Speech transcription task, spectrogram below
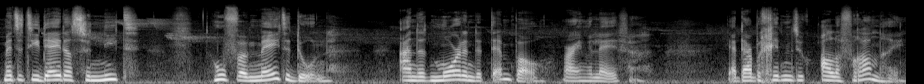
Met het idee dat ze niet hoeven mee te doen aan het moordende tempo waarin we leven. Ja, daar begint natuurlijk alle verandering.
